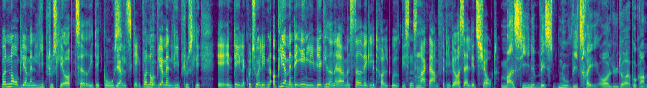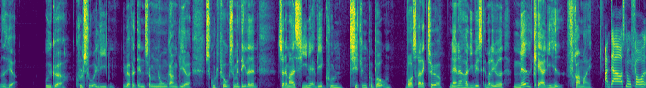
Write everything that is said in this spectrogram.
hvornår bliver man lige pludselig optaget i det gode ja. selskab? Hvornår bliver man lige pludselig øh, en del af kultureliten? Og bliver man det egentlig i virkeligheden, eller er man stadigvæk lidt holdt ud i sådan en strakt arm, fordi det også er lidt sjovt? Meget sigende, hvis nu vi tre og lyttere af programmet her udgør kultureliten, i hvert fald den, som nogle gange bliver skudt på som en del af den, så er det meget sigende, at vi ikke kun titlen på bogen. Vores redaktør, Nana, har lige visket mig det jøde, med kærlighed fra mig. Og der er også nogle, for,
